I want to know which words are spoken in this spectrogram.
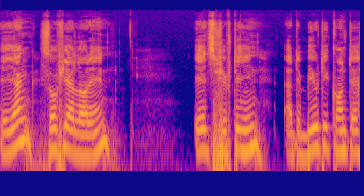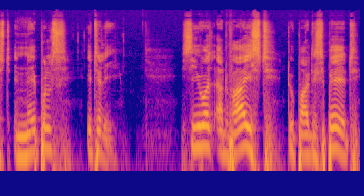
A young Sophia Loren, aged 15, at a beauty contest in Naples, Italy. She was advised to participate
